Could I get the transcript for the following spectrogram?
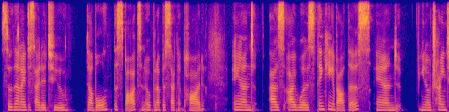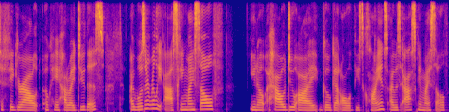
So then I decided to double the spots and open up a second pod. And as I was thinking about this and, you know, trying to figure out, okay, how do I do this? I wasn't really asking myself, you know, how do I go get all of these clients? I was asking myself,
